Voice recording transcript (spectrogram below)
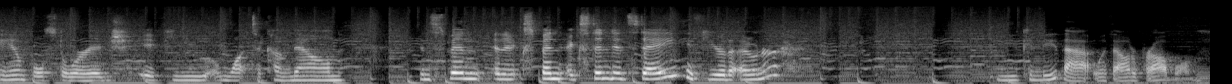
Ample storage if you want to come down and spend an extended stay if you're the owner. You can do that without a problem.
